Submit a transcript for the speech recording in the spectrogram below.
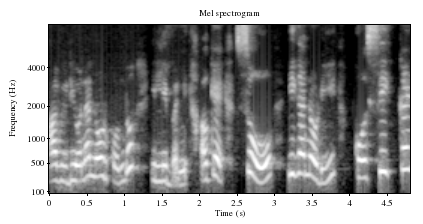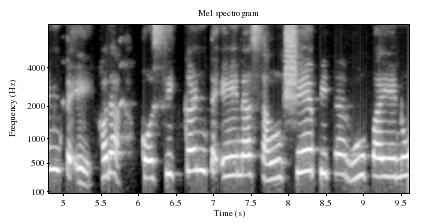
ಆ ವಿಡಿಯೋನ ನೋಡ್ಕೊಂಡು ಇಲ್ಲಿ ಬನ್ನಿ. ಓಕೆ ಸೊ ಈಗ ನೋಡಿ ಕೊಸಿಕಂಟ್ ಎ, ಹೌದಾ? ಕೊಸಿಕಂಟ್ ಎನ ಸಂಕ್ಷೇಪಿತ ರೂಪ ಏನು?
